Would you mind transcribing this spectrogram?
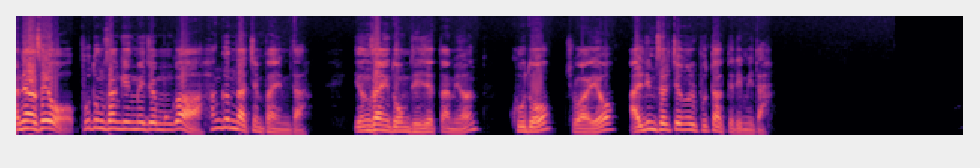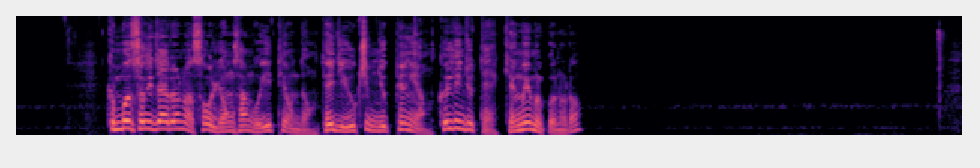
안녕하세요. 부동산 경매 전문가 황금 나침반입니다. 영상이 도움되셨다면 구독, 좋아요, 알림 설정을 부탁드립니다. 근본 소개 자료는 서울 용산구 이태원동 대지 66평형 근린주택 경매물건으로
